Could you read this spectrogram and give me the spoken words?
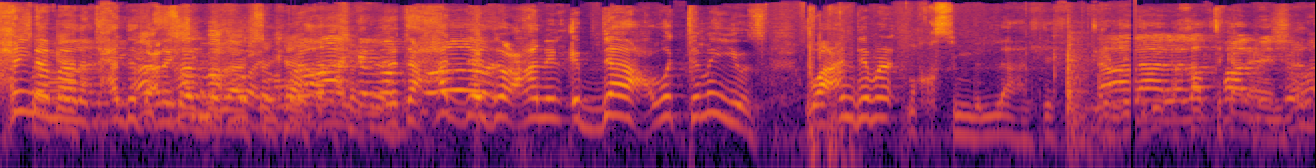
حينما نتحدث عن الشيف محمود سلطان. نتحدث عن الإبداع والتميز. وعندما أقسم بالله لا لا لا الاطفال بيشوفون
